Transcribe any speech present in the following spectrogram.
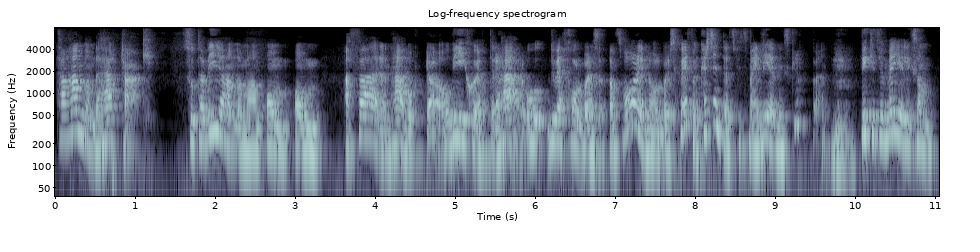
ta hand om det här tack, så tar vi hand om, om, om affären här borta och vi sköter det här. Och du vet hållbarhetsansvarig eller hållbarhetschefen kanske inte ens finns med i ledningsgruppen. Mm. Vilket för mig är liksom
